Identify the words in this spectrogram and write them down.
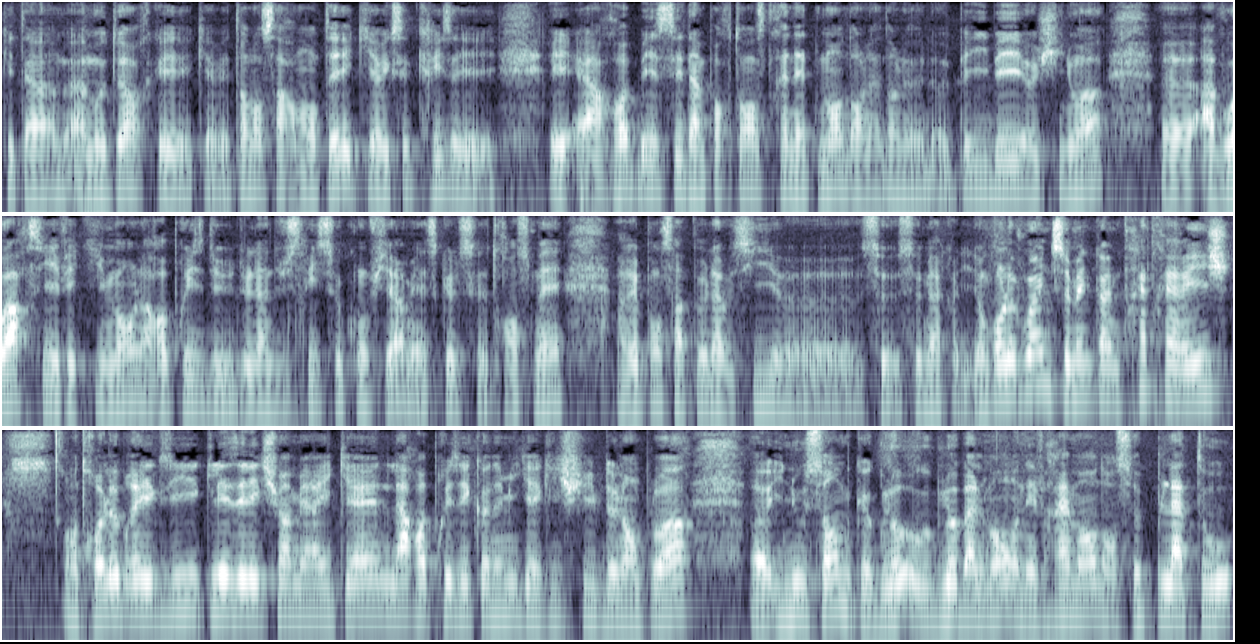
qui est un, un moteur qui, qui, avait tendance à remonter et qui, avec cette crise, est, est a rebaissé d'importance très nettement dans, la, dans le PIB chinois. Euh, à voir si effectivement la reprise de l'industrie se confirme et est-ce qu'elle se transmet. Réponse un peu là aussi euh, ce, mercredi. Donc on le voit, une semaine quand même très très riche entre le Brexit, les élections américaines, la reprise économique avec les chiffres de l'emploi. Euh, il nous semble que globalement on est vraiment dans ce plateau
